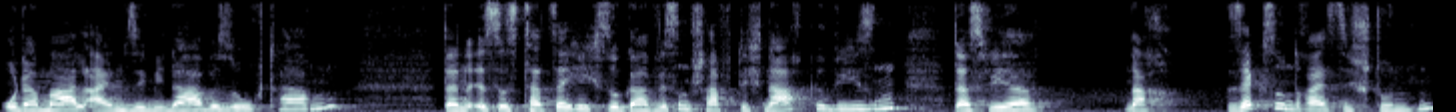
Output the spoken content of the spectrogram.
oder mal ein Seminar besucht haben. Dann ist es tatsächlich sogar wissenschaftlich nachgewiesen, dass wir nach 36 Stunden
